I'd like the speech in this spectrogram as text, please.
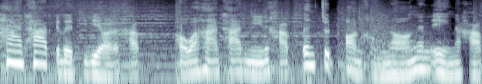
5 ธาตุกันเลยทีเดียวนะครับ เพราะว่า 5 ธาตุนี้นะครับเป็นจุดอ่อนของน้องนั่นเองนะครับ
